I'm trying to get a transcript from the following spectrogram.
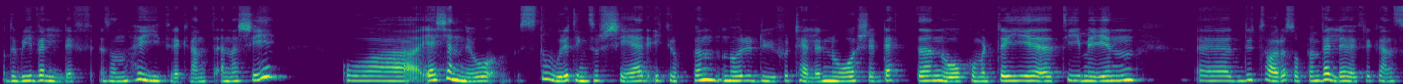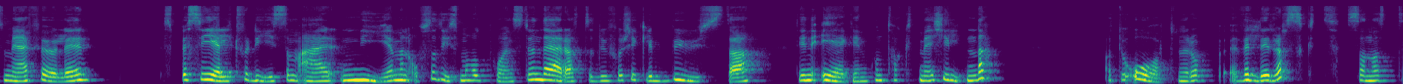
Og det blir veldig sånn høyfrekvent energi. Og jeg kjenner jo store ting som skjer i kroppen når du forteller 'nå skjer dette', 'nå kommer teamet inn'. Eh, du tar oss opp en veldig høy frekvens som jeg føler Spesielt for de som er nye, men også de som har holdt på en stund, det er at du får skikkelig boosta din egen kontakt med kilden, da. At du åpner opp veldig raskt, sånn at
